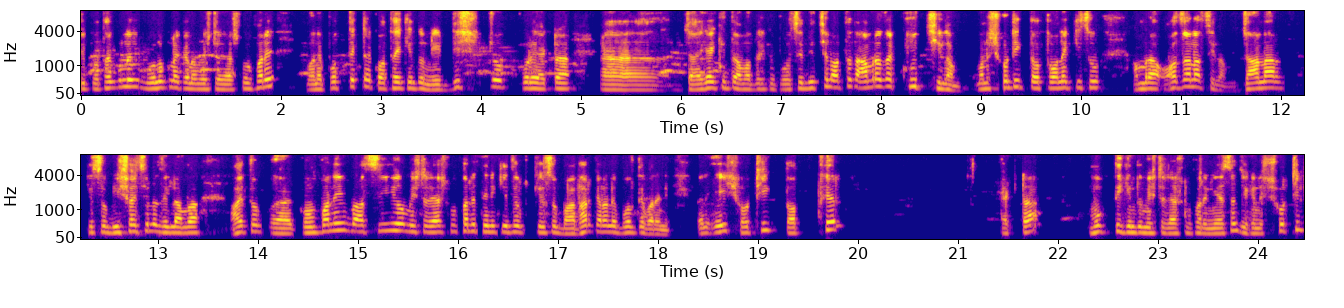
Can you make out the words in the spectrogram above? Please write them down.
যে কথাগুলোই বলুক না কেন মিস্টার রাসমুফারে মানে প্রত্যেকটা কথাই কিন্তু নির্দিষ্ট করে একটা জায়গায় কিন্তু আমাদেরকে পৌঁছে দিচ্ছেন। অর্থাৎ আমরা যা খুঁজছিলাম মানে সঠিক তথ্য, অনেক কিছু আমরা অজানা ছিলাম। জানার কিছু বিষয় ছিল যেগুলো আমরা হয়তো কোম্পানি বা সিইও মিস্টার রাসমুফারে তিনি কিছু কিছু বাধার কারণে বলতে পারেনি তাহলে এই সঠিক তথ্যের একটা মুক্তি কিন্তু মিস্টার রাসমুফারে নিয়েছেন, যেখানে সঠিক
